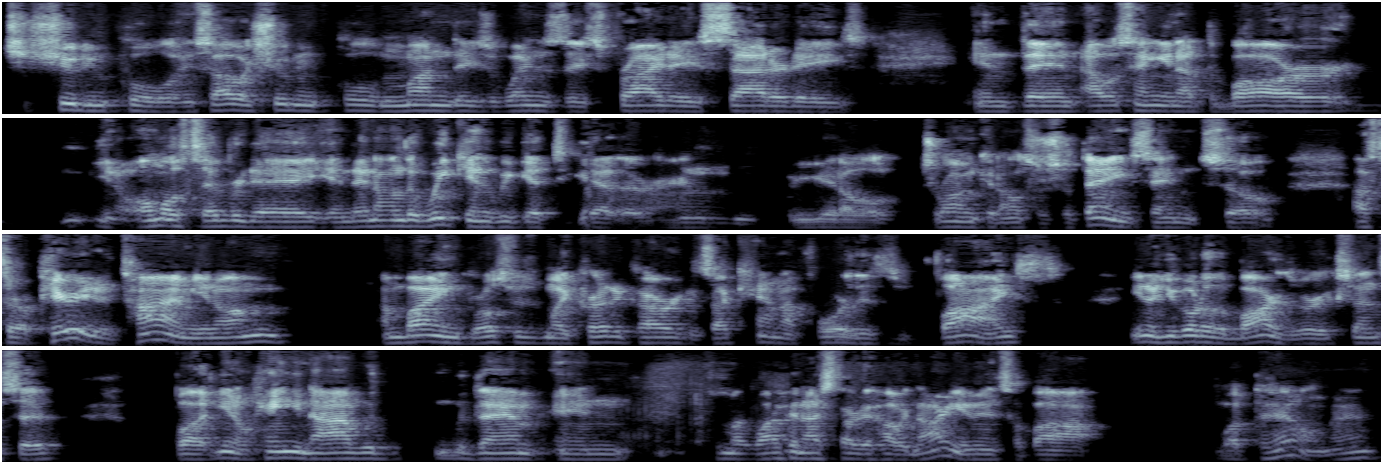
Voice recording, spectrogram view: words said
shooting pool. And so I was shooting pool Mondays, Wednesdays, Fridays, Saturdays. And then I was hanging out the bar, you know, almost every day. And then on the weekend we get together and we get all drunk and all sorts of things. And so after a period of time, you know, I'm I'm buying groceries with my credit card because I can't afford this vice. You know, you go to the bar; it's very expensive. But you know, hanging out with with them, and my wife and I started having arguments about what the hell, man.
